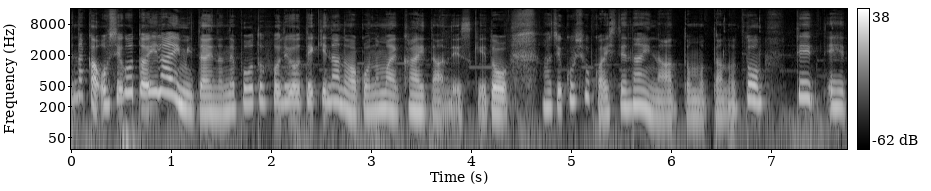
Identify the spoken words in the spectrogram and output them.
でなんかお仕事依頼みたいなねポートフォリオ的なのはこの前書いたんですけどあ自己紹介してないなと思ったのとで,、え、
